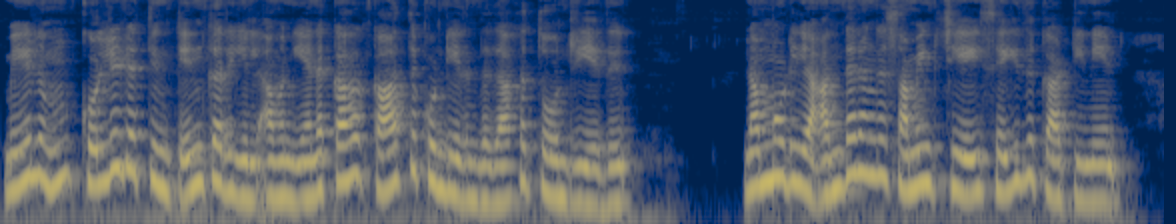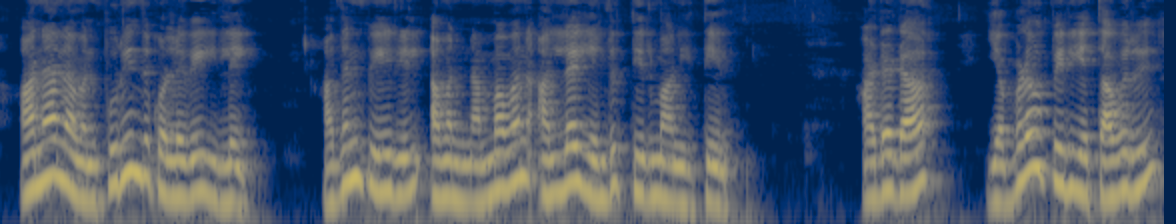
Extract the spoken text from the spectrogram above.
மேலும் கொள்ளிடத்தின் தென்கரையில் அவன் எனக்காக காத்து கொண்டிருந்ததாக தோன்றியது. நம்முடைய அந்தரங்க சமீட்சையை செய்து காட்டினேன். ஆனால் அவன் புரிந்து கொள்ளவே இல்லை. அதன் பேரில் அவன் நம்மவன் அல்ல என்று தீர்மானித்தேன். அடடா எவ்வளவு பெரிய தவறு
